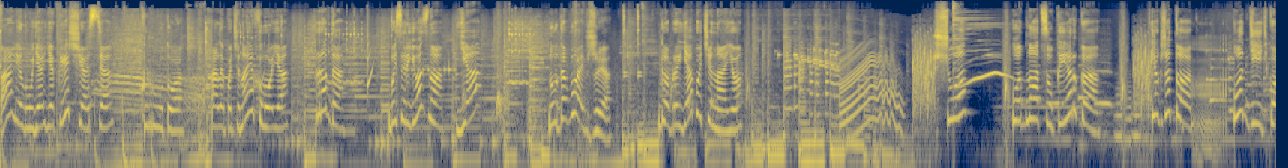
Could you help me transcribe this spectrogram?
Алілуя, яке щастя! Круто! Але починає Хлоя. Правда? Ви серйозно? Я? Ну давай вже. Добре, я починаю. Одна цукерка? Як же так? От дідько.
